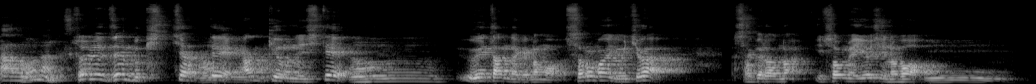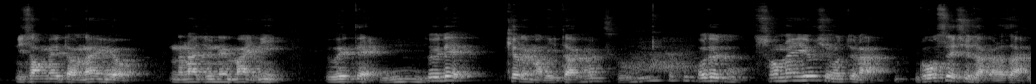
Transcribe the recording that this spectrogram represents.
あそうなんですか。それで全部切っちゃって、安行にして植えたんだけども、その前にうちは桜のソメイヨシノうもん。2、3メーターの苗木を70年前に植えて、うんそれで去年までいたわけ。ほんで、ソメイヨシノっていうのは合成種だからさ。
